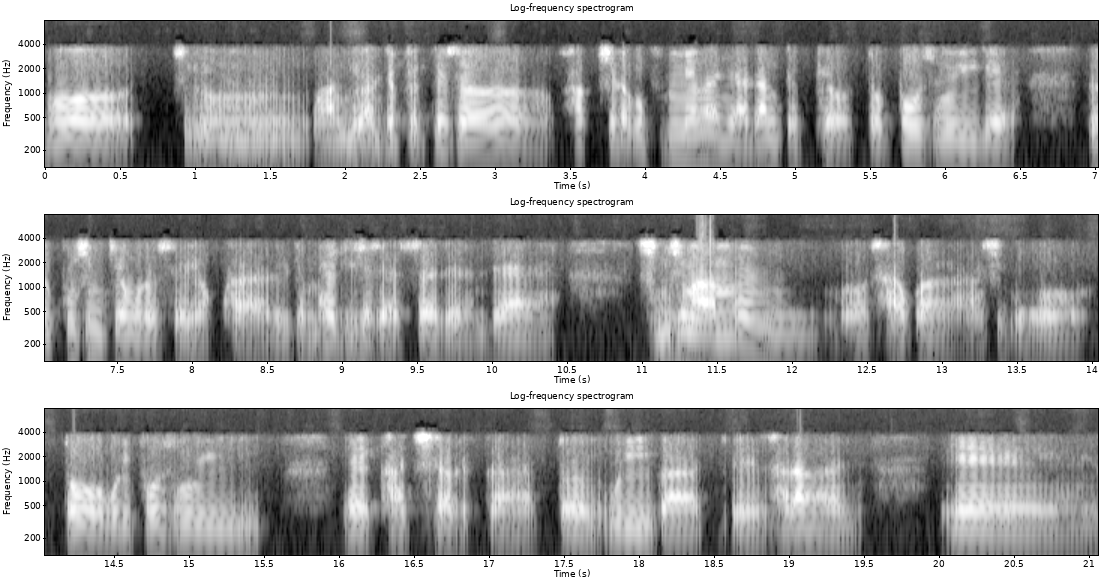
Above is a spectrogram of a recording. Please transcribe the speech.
뭐 지금 황교안 대표께서 확실하고 분명한 야당 대표 또 보수 이게 그 구심점으로서의 역할을 좀 해주셨어야 되는데 심심하면 뭐 사과하시고 또 우리 보수의 가치랄까 또 우리가 예, 사랑하는 예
